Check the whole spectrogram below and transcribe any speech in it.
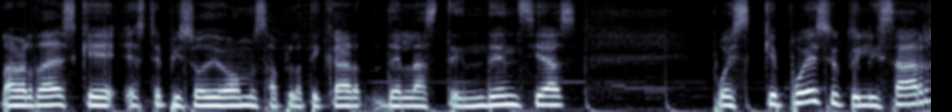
La verdad es que este episodio vamos a platicar de las tendencias pues que puedes utilizar.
